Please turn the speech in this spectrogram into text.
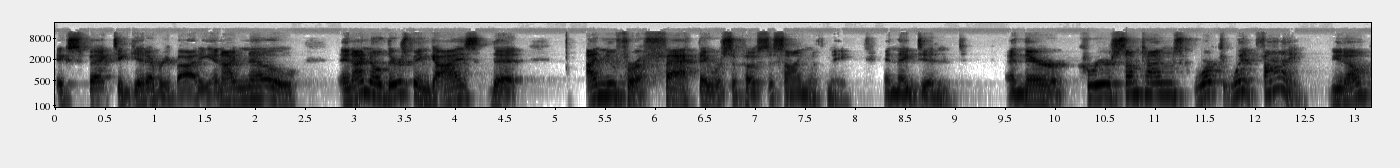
expect to get everybody and i know and i know there's been guys that I knew for a fact they were supposed to sign with me and they didn't. And their careers sometimes worked went fine, you know.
